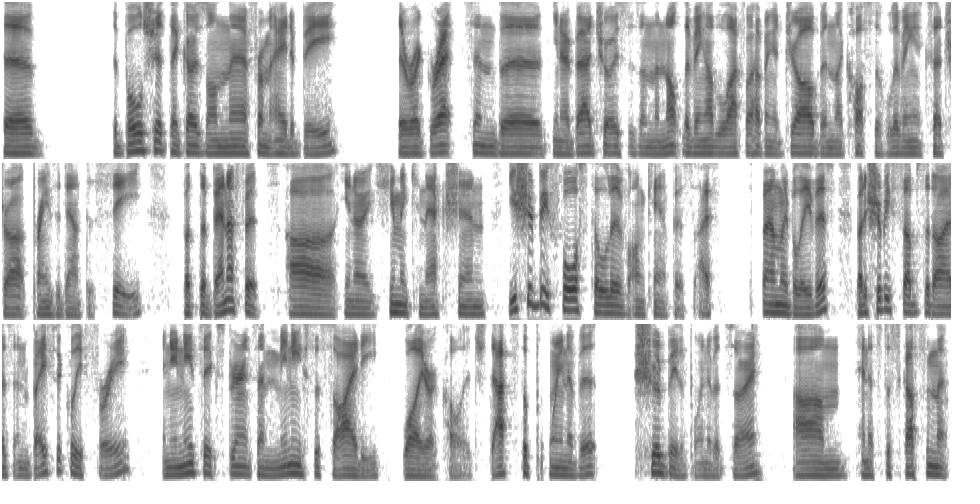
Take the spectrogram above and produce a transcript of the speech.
The the bullshit that goes on there from A to B the regrets and the you know bad choices and the not living other life or having a job and the cost of living etc brings it down to c. But the benefits are you know human connection. You should be forced to live on campus. I firmly believe this but it should be subsidized and basically free and you need to experience a mini society while you're at college. That's the point of it should be the point of it sorry. Um, and it's disgusting that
